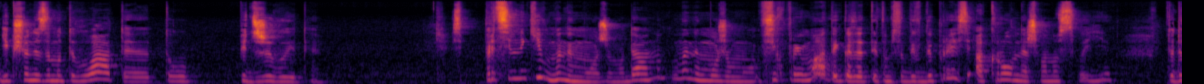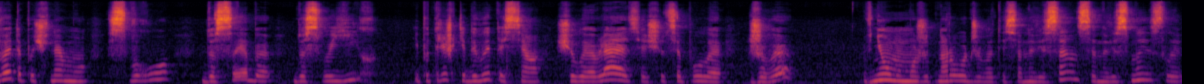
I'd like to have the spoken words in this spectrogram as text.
якщо не замотивувати, то підживити. Працівників ми не можемо. Да? Ну, Ми не можемо всіх приймати і казати, ти там сиди в депресії, а кровне ж воно своє. То давайте почнемо з свого до себе, до своїх, і потрішки дивитися, що виявляється, що це поле живе, в ньому можуть народжуватися нові сенси, нові смисли.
